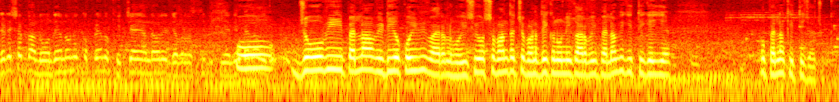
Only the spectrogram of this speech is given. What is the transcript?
ਜਿਹੜੇ ਸ਼ਰਧਾਲੂ ਆਉਂਦੇ ਉਹਨਾਂ ਨੂੰ ਕੱਪੜਿਆਂ ਤੋਂ ਖਿੱਚਿਆ ਜਾਂਦਾ ਔਰ ਜ਼ਬਰਦਸਤੀ ਕੀਤੀ ਜਾਂਦੀ ਉਹ ਜੋ ਵੀ ਪਹਿਲਾਂ ਵੀਡੀਓ ਕੋਈ ਵੀ ਵਾਇਰਲ ਹੋਈ ਸੀ ਉਸ ਸਬੰਧ ਚ ਬਣਦੀ ਕਾਨੂੰਨੀ ਕਾਰਵਾਈ ਪਹਿਲਾਂ ਵੀ ਕੀਤੀ ਗਈ ਹੈ। ਉਹ ਪਹਿਲਾਂ ਕੀਤੀ ਜਾ ਚੁੱਕੀ ਹੈ।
